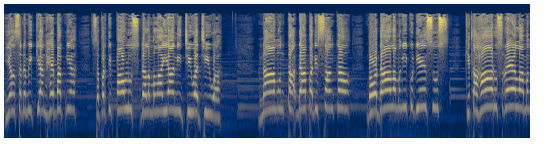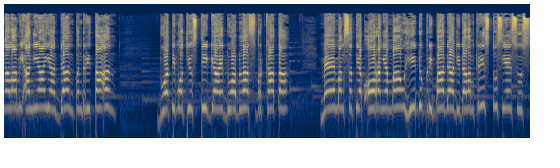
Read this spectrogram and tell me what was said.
yang sedemikian hebatnya seperti Paulus dalam melayani jiwa-jiwa. Namun tak dapat disangkal bahwa dalam mengikut Yesus, kita harus rela mengalami aniaya dan penderitaan. 2 Timotius 3 ayat 12 berkata, Memang setiap orang yang mau hidup beribadah di dalam Kristus Yesus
